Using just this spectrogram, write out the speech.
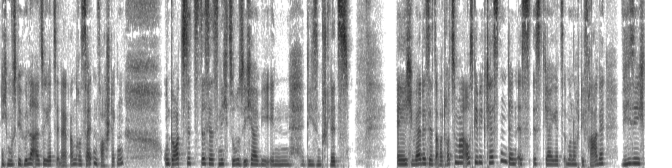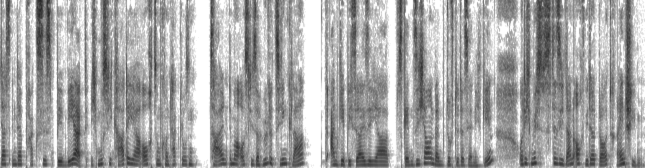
Ich muss die Hülle also jetzt in ein anderes Seitenfach stecken und dort sitzt es jetzt nicht so sicher wie in diesem Schlitz. Ich werde es jetzt aber trotzdem mal ausgiebig testen, denn es ist ja jetzt immer noch die Frage, wie sich das in der Praxis bewährt. Ich muss die Karte ja auch zum kontaktlosen Zahlen immer aus dieser Hülle ziehen, klar, angeblich sei sie ja scansicher und dann dürfte das ja nicht gehen. Und ich müsste sie dann auch wieder dort reinschieben.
